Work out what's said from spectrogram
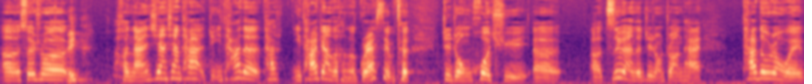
呃，所以说，哎，很难像像他就以他的他以他这样子很 aggressive 的这种获取呃呃资源的这种状态，他都认为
